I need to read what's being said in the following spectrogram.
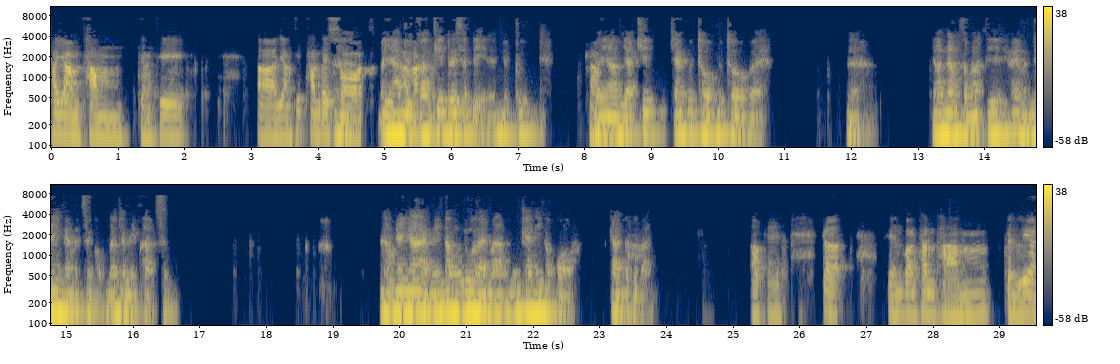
พยายามทำอย่างที่อ่าอย่างที่ท่านได้สอนพยายามหยุดความคิดด้วยสติหยุดพุทพยายามอย่าคิดใช้พุทโธพุทโธไปนะย้อนนั่งสมาธิให้มันนิ่งให้มันสงบแล้วจะมีความสุข ง่ายๆไม่ต้องรู้อะไรมากรู้แค่นี้ก็พอการปฏิบัติ โอเค ก็เห็นบางท่านถามเป็นเรื่อง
